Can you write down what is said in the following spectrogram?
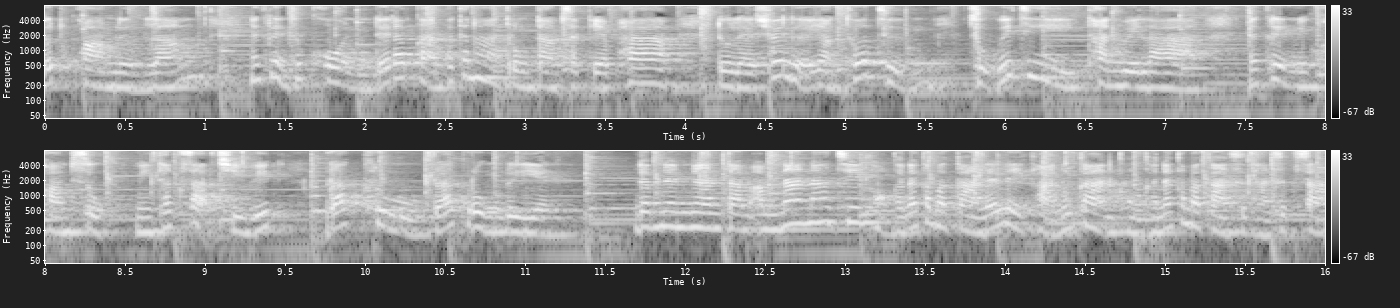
ลดความเหลื่อมล้ำ นักเรียนทุกคนได้รับการพัฒนาตรงตามศักยภาพ ดูแลช่วยเหลืออย่างทั่วถึงถูกวิธี ทันเวลา นักเรียนมีความสุข มีทักษะชีวิต รักครู รักโรงเรียน ดำเนินงานตามอำนาจหน้าที่ของคณะกรรมการและเลขานุการของคณะกรรมการสถานศึกษา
